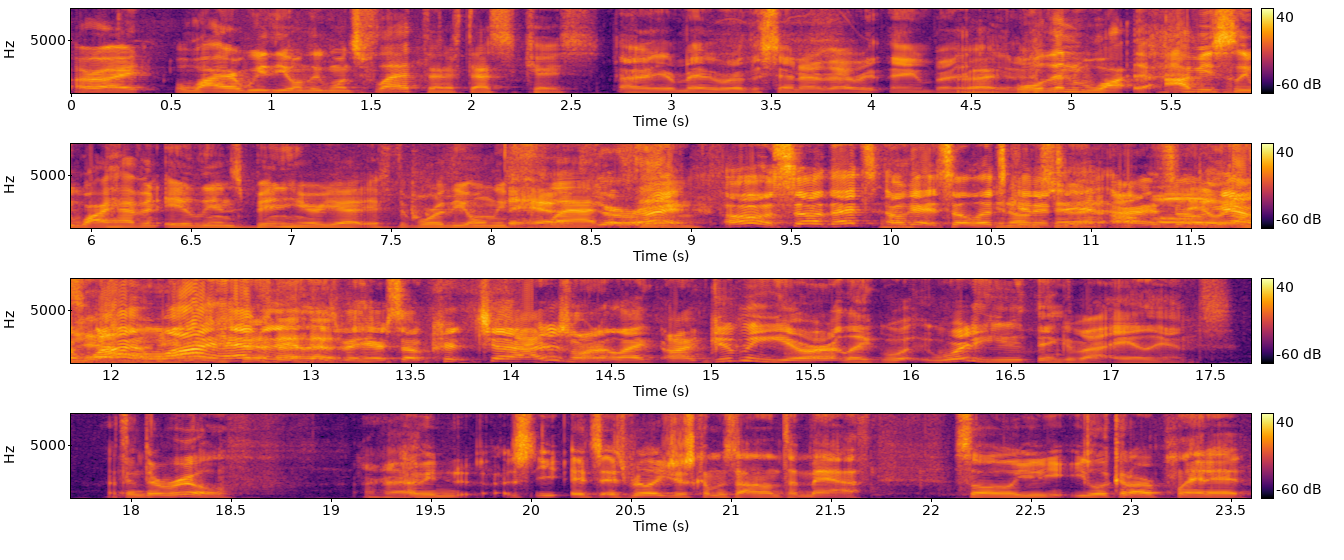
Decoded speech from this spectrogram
all right. Well, why are we the only ones flat then? If that's the case, I mean, maybe we're the center of everything, but right? you know. Well, then why? Obviously, why haven't aliens been here yet? If we're the only They have. flat You're thing. right. Oh, so that's okay. So let's You know get what I'm into that. saying? All right. So Uh-oh. yeah, Aliens why have why one. haven't aliens been here? So Chris, Chill, I just want to like, all right, give me your like, what, what do you think about aliens? I think they're real. Okay. I mean, it's it really just comes down to math. So you you look at our planet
